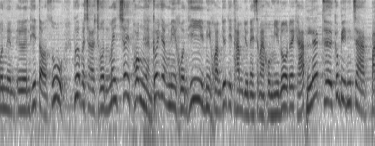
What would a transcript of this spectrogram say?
คนอื่น ๆ ที่ต่อสู้เพื่อประชาชนไม่ใช่เพ่อเงิน ก็ยังมีคนที่มีความยุติธรรมอยู่ในสมาคมฮีโร่ด้วยครับ และเธอก็บินจากไป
